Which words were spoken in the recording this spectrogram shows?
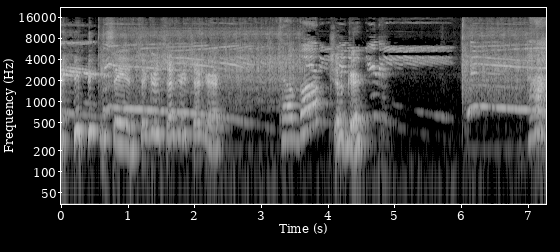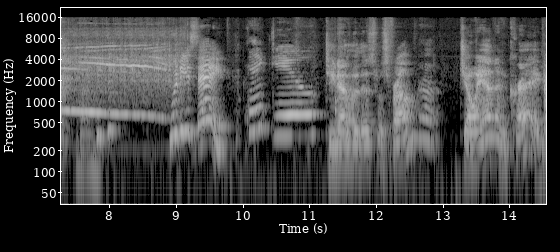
He's saying sugar, sugar, sugar, Sugar? sugar. What do you say? Thank you. do you know who this was from? Mm. Joanne and Craig.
